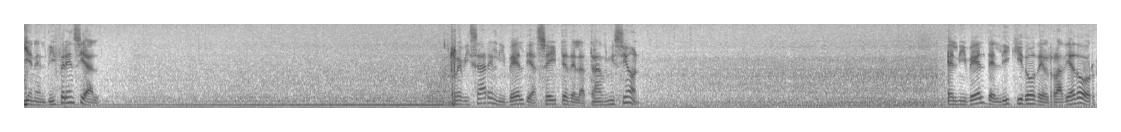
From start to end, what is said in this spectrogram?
y en el diferencial, revisar el nivel de aceite de la transmisión, el nivel de líquido del radiador,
